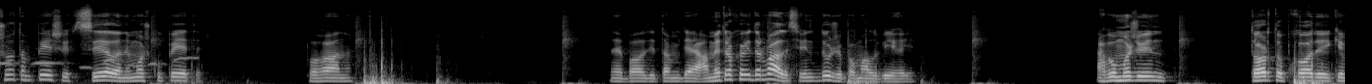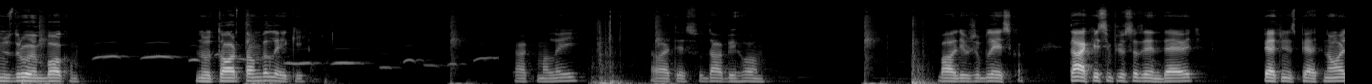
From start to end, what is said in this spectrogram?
Що там пише? Сила, не можеш купити. Погано. Не, балді там йде. А ми трохи відорвалися, він дуже помало бігає. Або може він торт обходить якимось другим боком. Ну, торт там великий. Так, малий. Давайте сюди бігом. Балді вже близько. Так, 8 плюс 1, 9. 5 мінус 5, 0.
